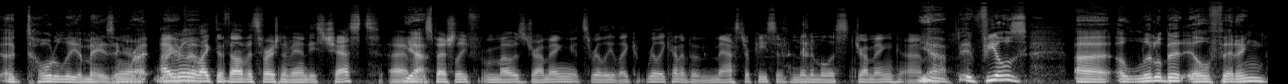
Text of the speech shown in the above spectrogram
a totally amazing. Yeah. Right, I really like the Velvet's version of Andy's chest, um, Yeah. especially from Moe's drumming. It's really like really kind of a masterpiece of minimalist drumming. Um, Yeah, it feels uh, a little bit ill-fitting,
